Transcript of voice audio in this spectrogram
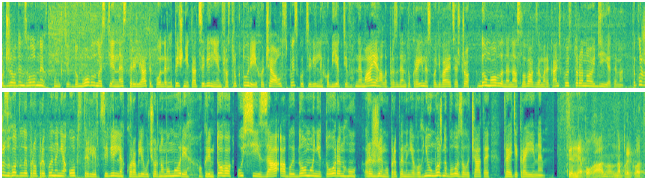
Отже, один з головних пунктів домовленості не стріляти по енергетичній та цивільній інфраструктурі. Хоча у списку цивільних об'єктів немає, але президент України сподівається, що домовлене на словах з американською стороною діятиме. Також узгодили про припинення обстрілів цивільних кораблів у Чорному морі. Окрім того, усі за аби до моніторингу режиму припинення вогню можна було залучати треті країни. Це непогано, наприклад,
